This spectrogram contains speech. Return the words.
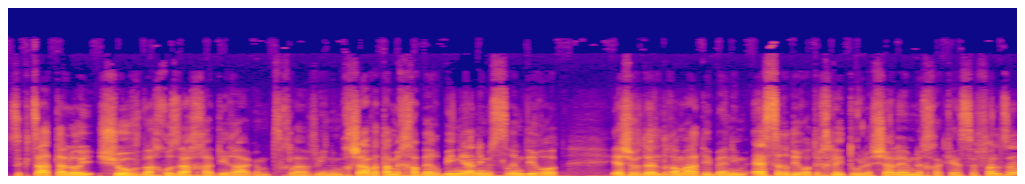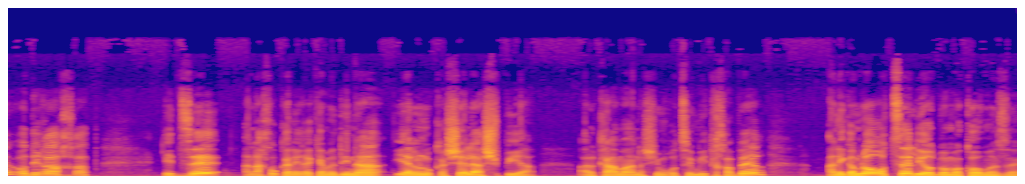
זה קצת תלוי, שוב, באחוזי החדירה, גם צריך להבין. אם עכשיו אתה מחבר בניין עם 20 דירות, יש הבדל דרמטי בין אם 10 דירות החליטו לשלם לך כסף על זה, או דירה אחת. את זה, אנחנו כנראה כמדינה, יהיה לנו קשה להשפיע על כמה אנשים רוצים להתחבר. אני גם לא רוצה להיות במקום הזה.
